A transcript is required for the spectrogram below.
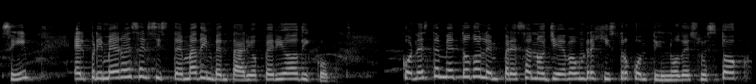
¿sí? El primero es el sistema de inventario periódico. Con este método la empresa no lleva un registro continuo de su stock.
